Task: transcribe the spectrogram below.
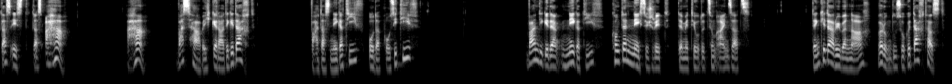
Das ist das Aha Aha, was habe ich gerade gedacht? War das negativ oder positiv? Waren die Gedanken negativ, kommt der nächste Schritt der Methode zum Einsatz. Denke darüber nach, warum du so gedacht hast.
